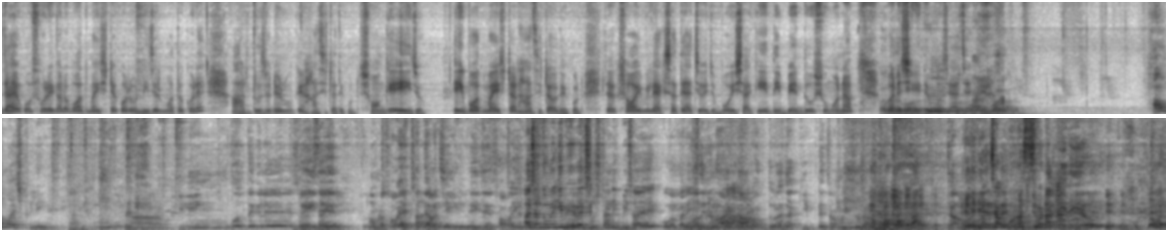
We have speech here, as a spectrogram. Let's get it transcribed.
যাই হোক ও সরে গেল বদমাইশিটা করে ওর নিজের মতো করে আর দুজনের মুখে হাসিটা দেখুন সঙ্গে এই যে এই বদমাইশটার হাসিটাও দেখুন যাই হোক সবাই মিলে একসাথে আছে ওই যে বৈশাখী দিব্যেন্দু সুমনা ওখানে সিঁড়িতে বসে আছে হাউ মাচ ফিলিং ফিলিং বলতে গেলে আমরা সবাই একসাথে আছি এই যে সবাই আচ্ছা তুমি কি ভেবেছো আনুষ্ঠানিক বিষয়ে মানে কোনোদিনও করা হবে? কারণ তোরা যা কিপটে চামাচ্ছ এই আচ্ছা, 500 টাকা দিয়েও আমার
